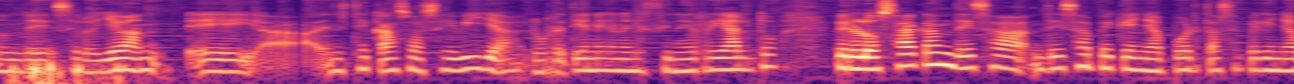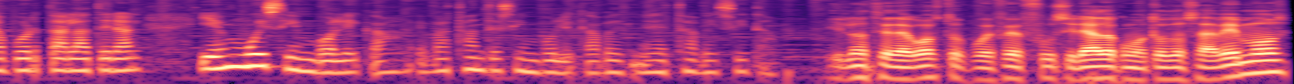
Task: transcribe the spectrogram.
donde se lo llevan, eh, en este caso a Sevilla, lo retienen en el Cine Rialto, pero lo sacan de esa, de esa pequeña puerta, esa pequeña puerta lateral, y es muy simbólica, es bastante simbólica en esta visita. Y el 11 de agosto pues, fue fusilado, como todos sabemos.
